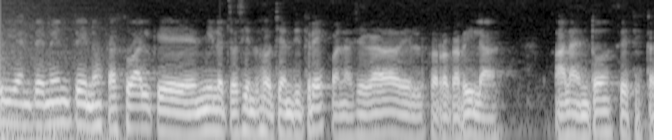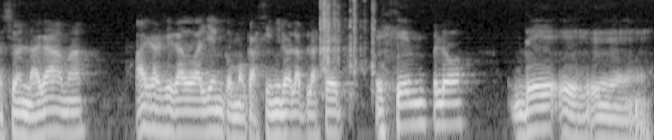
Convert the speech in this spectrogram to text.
Evidentemente no es casual que en 1883, con la llegada del ferrocarril a, la entonces estación La Gama, haya llegado alguien como Casimiro Laplacet, ejemplo de, eh,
